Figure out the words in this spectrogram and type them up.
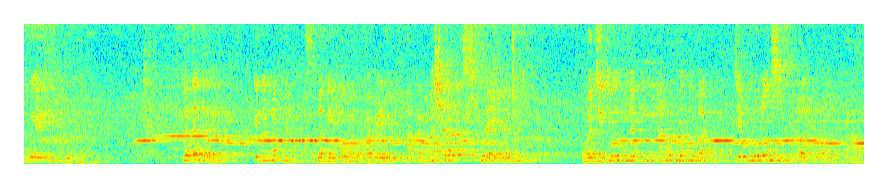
2000 Batanggari dengan makna sebagai pohon pabelu akan masyarakat Dayak Maju itu meyakini anugerah Tuhan jauh langsung oleh Allah Ta'ala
